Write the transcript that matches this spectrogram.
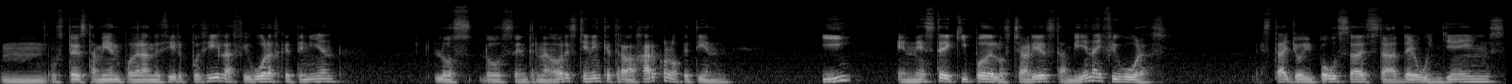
Mm, ustedes también podrán decir, pues sí, las figuras que tenían los, los entrenadores tienen que trabajar con lo que tienen. Y en este equipo de los Chargers también hay figuras. Está Joey Bosa, está Derwin James,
